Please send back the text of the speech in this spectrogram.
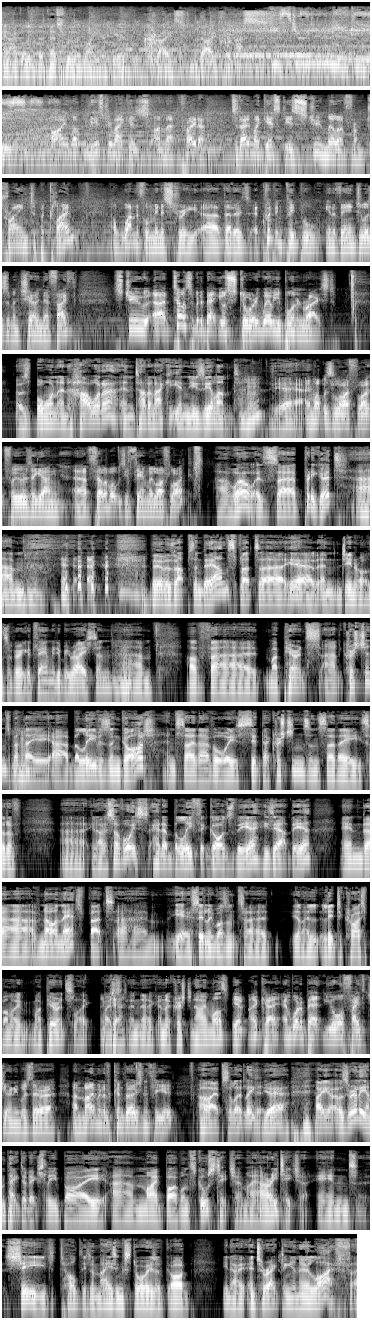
And I believe that that's really why you're here. Christ died for us. History Makers. Hi, and welcome to History Makers. I'm Matt Prater. Today, my guest is Stu Miller from Train to Proclaim, a wonderful ministry uh, that is equipping people in evangelism and sharing their faith. Stu, uh, tell us a bit about your story. Where were you born and raised? I was born in Hawera in Taranaki in New Zealand. Mm-hmm. Yeah. And what was life like for you as a young uh, fella? What was your family life like? Uh, well, it's uh, pretty good. Um, there was ups and downs, but uh, yeah, in general, it was a very good family to be raised in. Um, I've uh, my parents aren't Christians, but they are believers in God, and so they've always said they're Christians, and so they sort of. Uh, you know, so I've always had a belief that God's there, He's out there, and uh, I've known that. But um, yeah, certainly wasn't uh, you know led to Christ by my, my parents like most Okay. in a, in a Christian home was. Yep, okay. And what about your faith journey? Was there a, a moment of conversion for you? Oh, absolutely. Yeah. I, I was really impacted actually by um, my Bible in Schools teacher, my RE teacher, and she told these amazing stories of God, you know, interacting in her life.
